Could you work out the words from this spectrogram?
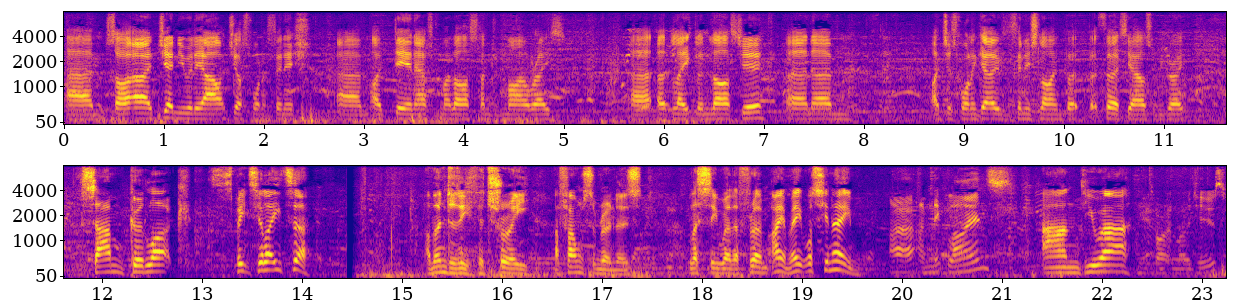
Um, so I genuinely I just want to finish. Um, I DNF'd my last 100 mile race uh, at Lakeland last year, and um, I just want to get over the finish line. But but 30 hours would be great. Sam, good luck. Speak to you later. I'm underneath a tree. I found some runners. Let's see where they're from. Hi, mate. What's your name? Uh, I'm Nick Lyons. And you are. Torrent Lloyd Hughes.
